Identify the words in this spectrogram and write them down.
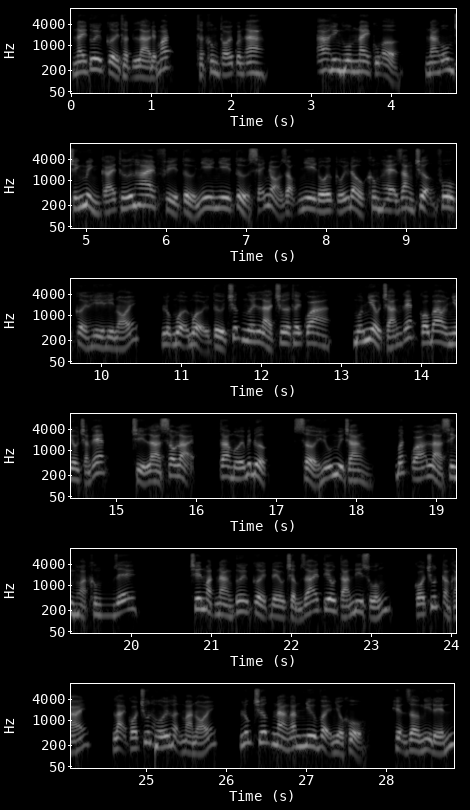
Nay tươi cười thật là đẹp mắt, thật không thói quen A. A Hinh hôm nay cũng ở, nàng ôm chính mình cái thứ hai phỉ tử nhi nhi tử sẽ nhỏ giọng nhi đối cúi đầu không hề răng trượng phu cười hì hì nói, lục muội muội từ trước ngươi là chưa thấy qua, muốn nhiều chán ghét có bao nhiêu chán ghét, chỉ là sau lại, ta mới biết được, sở hữu ngụy trang, bất quá là sinh hoạt không dễ. Trên mặt nàng tươi cười đều chậm rãi tiêu tán đi xuống, có chút cảm khái, lại có chút hối hận mà nói, lúc trước nàng ăn như vậy nhiều khổ, hiện giờ nghĩ đến,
